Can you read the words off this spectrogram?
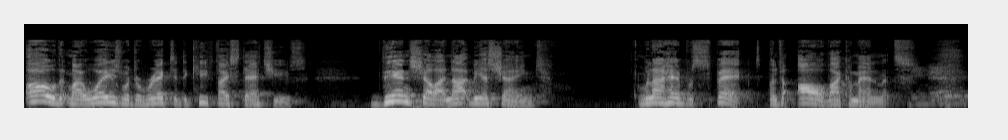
Oh, that my ways were directed to keep thy statutes. Then shall I not be ashamed when I have respect unto all thy commandments. Amen.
